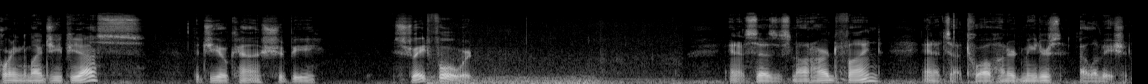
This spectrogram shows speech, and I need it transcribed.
According to my GPS, the geocache should be straightforward. And it says it's not hard to find, and it's at 1200 meters elevation.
